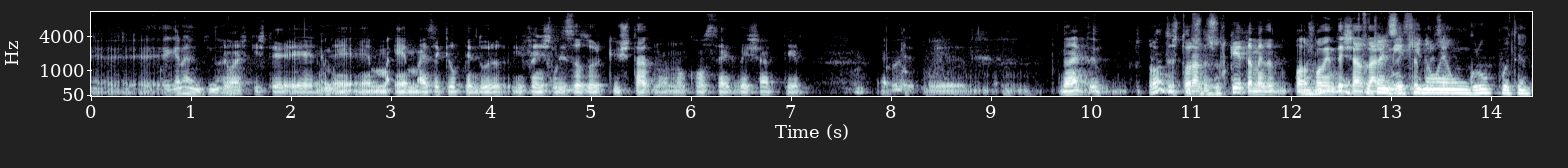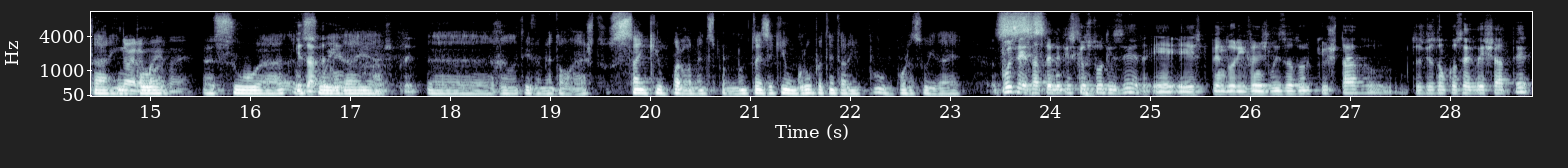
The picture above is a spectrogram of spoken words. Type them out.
É, é grande, não é? Eu acho que isto é, é, é, é, mais aquele pendor evangelizador que o Estado não, não consegue deixar de ter. É, não é? Pronto, as touradas porquê? Também podem deixar de dar a missa, aqui não é um grupo a tentar impor a sua, a sua ideia uh, relativamente ao resto, sem que o Parlamento se Não tens aqui um grupo a tentar impor a sua ideia. Pois é, exatamente isso que eu estou a dizer. É, é este pendor evangelizador que o Estado muitas vezes não consegue deixar de ter.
